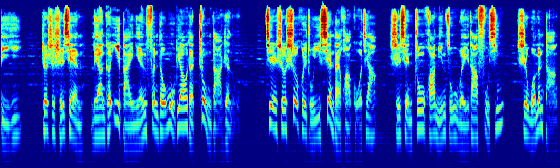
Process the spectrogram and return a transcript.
第一，这是实现两个一百年奋斗目标的重大任务，建设社会主义现代化国家，实现中华民族伟大复兴，是我们党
